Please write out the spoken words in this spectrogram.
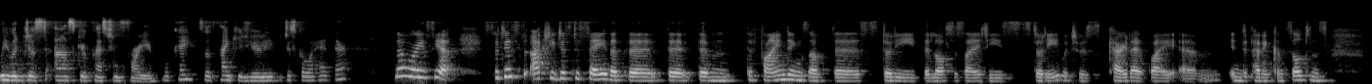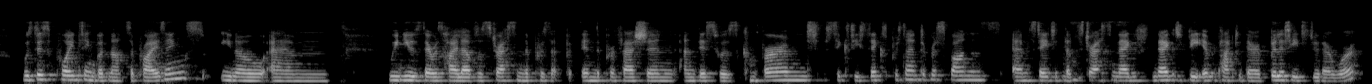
We will just ask your question for you okay? So thank you julie. If you just go ahead there no worries. Yeah. So just actually just to say that the the the, the findings of the study, the Law Society's study, which was carried out by um, independent consultants, was disappointing but not surprising. You know, um, we knew there was high levels of stress in the in the profession, and this was confirmed. Sixty-six percent of respondents um, stated that stress neg- negatively impacted their ability to do their work.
